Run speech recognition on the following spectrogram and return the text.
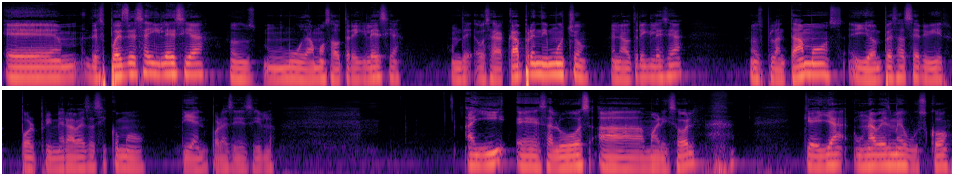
Em, después de esa iglesia, nos mudamos a otra iglesia. Donde, o sea, acá aprendí mucho. En la otra iglesia nos plantamos y yo empecé a servir por primera vez así como bien, por así decirlo. Allí eh, saludos a Marisol, que ella una vez me buscó,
